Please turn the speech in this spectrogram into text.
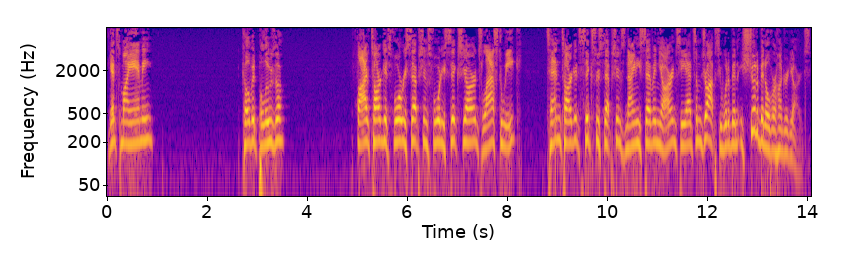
Against Miami, COVID Palooza, five targets, four receptions, 46 yards. Last week, 10 targets, six receptions, 97 yards. He had some drops. He would have been, he should have been over 100 yards.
